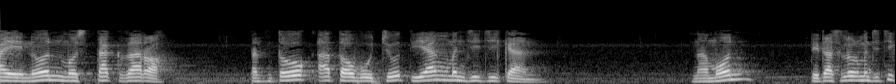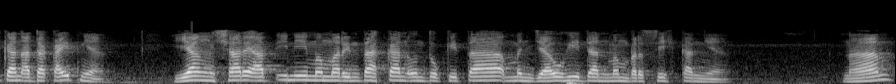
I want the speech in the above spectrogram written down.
ainun mustakzarah. Bentuk atau wujud yang menjijikan. Namun tidak seluruh menjijikan ada kaitnya yang syariat ini memerintahkan untuk kita menjauhi dan membersihkannya. Enam,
